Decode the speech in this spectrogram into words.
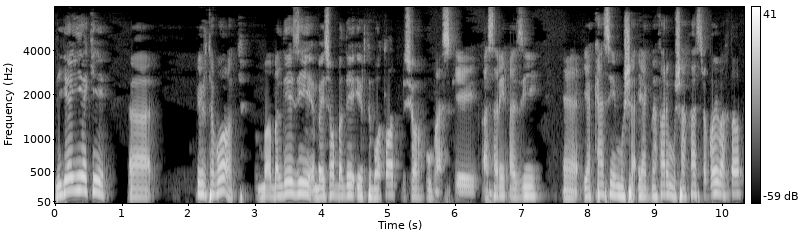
دیگه ایه که ارتباط. بلده ازی به حساب بلده ارتباطات بسیار خوب است که از طریق از یک کسی مش... یک نفر مشخص را گاهی وقتا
